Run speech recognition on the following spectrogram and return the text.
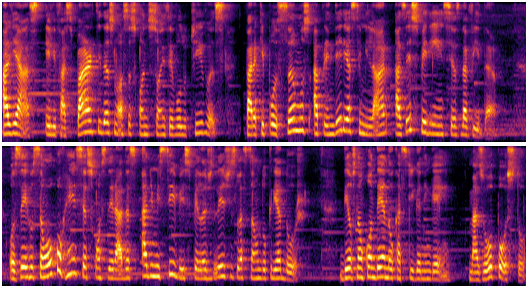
Aliás, ele faz parte das nossas condições evolutivas para que possamos aprender e assimilar as experiências da vida. Os erros são ocorrências consideradas admissíveis pela legislação do Criador. Deus não condena ou castiga ninguém, mas o oposto.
